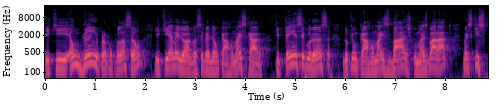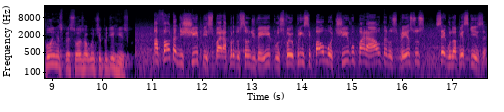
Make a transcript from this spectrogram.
e que é um ganho para a população e que é melhor você vender um carro mais caro que tenha segurança do que um carro mais básico, mais barato, mas que expõe as pessoas a algum tipo de risco. A falta de chips para a produção de veículos foi o principal motivo para a alta nos preços, segundo a pesquisa.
